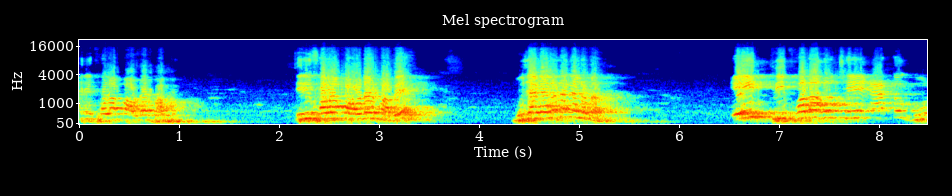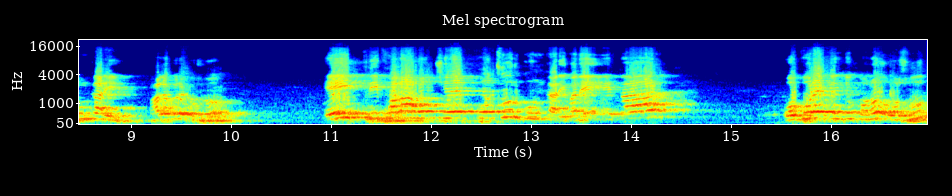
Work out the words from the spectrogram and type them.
ত্রিফলা পাউডার পাবে। ত্রিফলা পাউডার পাবে। বুঝা গেল না গেল না? এই ত্রিফলা হচ্ছে এত গুণকারী, ভালো করে বুঝো। এই ত্রিফলা হচ্ছে প্রচুর গুণকারী মানে এটার ওপরে কিন্তু কোনো ওষুধ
